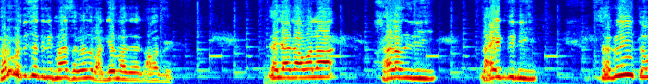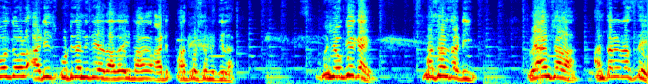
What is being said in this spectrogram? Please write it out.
खरोखर दिशा दिली. माझ्या सगळ्यांचं भाग्य आहे माझ्या गावाचं. त्या या गावाला शाळा दिली लाइट दिली. सगळी जवळजवळ अडीच कोटीचा निधी दादा मला अडीच पाच वर्षांनी दिला. मग योग्य काय? स्मशानसाठी व्यायामशाळा अंतर्गत असते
